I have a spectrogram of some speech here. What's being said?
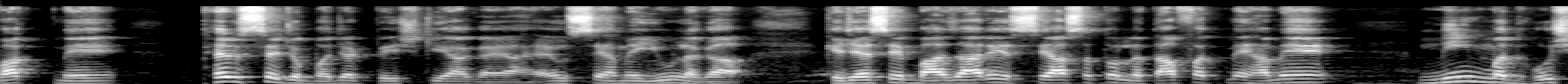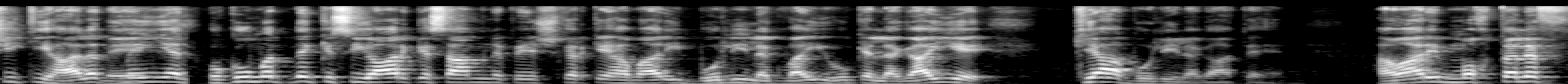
वक्त में फिर से जो बजट पेश किया गया है उससे हमें यूँ लगा कि जैसे बाज़ार सियासत और लताफत में हमें नीम मदहोशी की हालत में या हुकूमत ने किसी और के सामने पेश करके हमारी बोली लगवाई हो कि लगाइए क्या बोली लगाते हैं? हमारी मुख्तलफ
